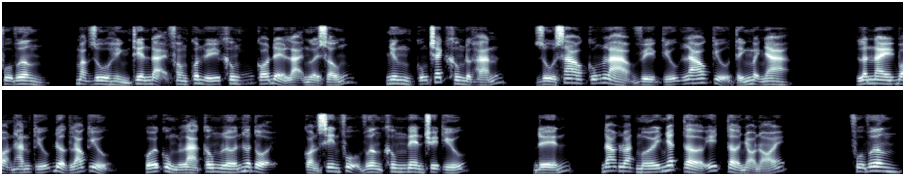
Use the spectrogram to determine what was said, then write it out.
phụ vương, mặc dù hình thiên đại phong quân úy không có để lại người sống, nhưng cũng trách không được hắn, dù sao cũng là vì cứu lão cửu tính mệnh nha. Lần này bọn hắn cứu được lão cửu, cuối cùng là công lớn hơn tội, còn xin phụ vương không nên truy cứu. Đến, đao loạt mới nhất tờ ít tờ nhỏ nói. Phụ vương,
